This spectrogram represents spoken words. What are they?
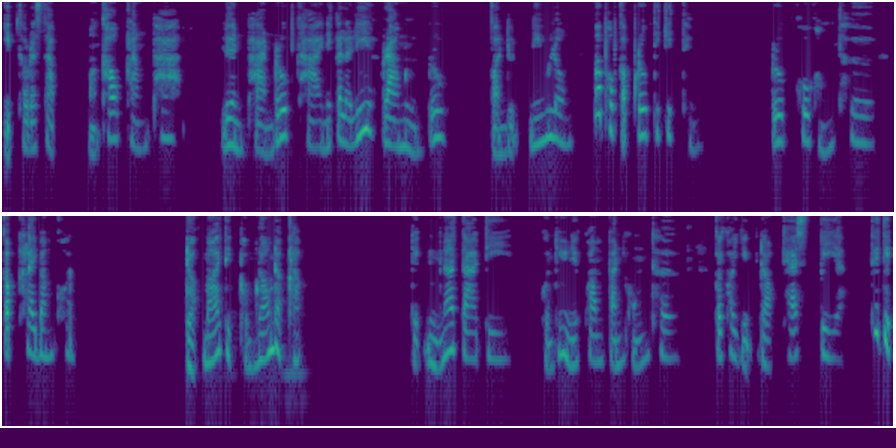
หยิบโทรศัพท์มาเข้าคลังภาพ เลื่อนผ่านรูปถ่ายในแกลเลอรี่ราวหมื่นรูป ก่อนหยุดนิ้วลงเมื่อพบกับรูปที่คิดถึง รูปคู่ของเธอกับใครบางคน ดอกไม้ติดผมน้องนะครับ เด็กหนุ่มหน้าตาดี คนที่อยู่ในความฝันของเธอ ค่อยๆหยิบดอกแคสเปีย ที่ติด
